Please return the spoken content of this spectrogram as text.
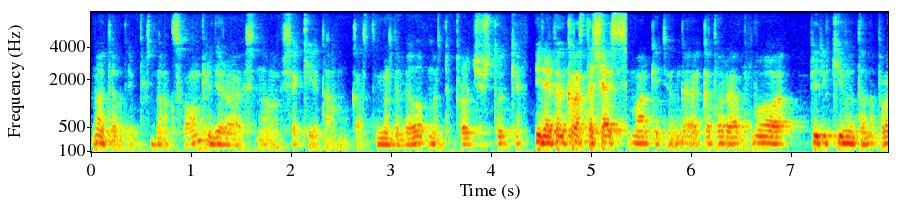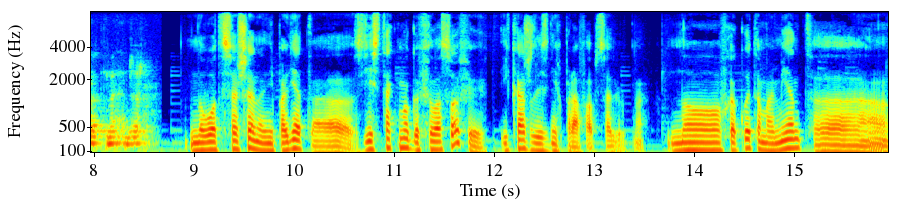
Ну это вот я просто к словам придираюсь, но всякие там customer development и прочие штуки. Или это как раз та часть маркетинга, которая была перекинута на продукт менеджера. Ну вот совершенно непонятно. Здесь так много философий, и каждый из них прав абсолютно. Но в какой-то момент, э,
